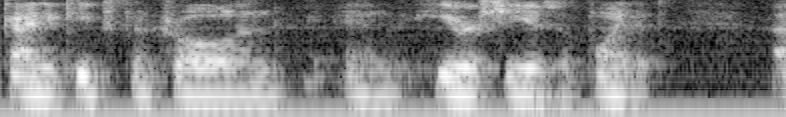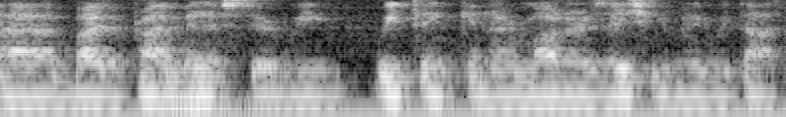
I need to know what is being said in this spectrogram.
kind of keeps control, and, and he or she is appointed uh, by the Prime Minister. We, we think in our modernization committee, we thought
